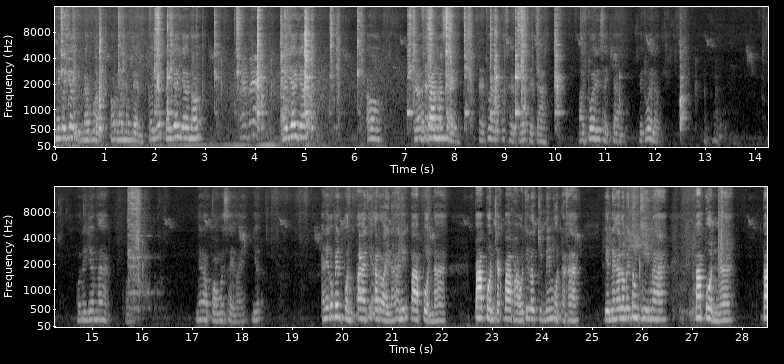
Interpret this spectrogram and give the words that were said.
อันนี้ก็เยอะอีกนะเผื่อเอาอะไรมาแบ่งก็เยอะได้เยอะๆเนาะแม่แม่ได้เยอะๆเอาแล้วเอาใส่จานมาใส่ใส่ถ้วยแล้วก็ใส่ถ้วยใส่จานเอาถ้วยที่ใส่จานใส่ถ้วยแล้วโอ้ได้เยอะมากพอนี่เราปองมาใส่ไว้ เยอะ อันนี้ก็เป็นป่นปลาที่อร่อยนะ อันนี้ปลาป่นนะปลาป่นจากปลาเผาที่เรากินไม่หมดนะคะ เห็นไหมคะเราไม่ต้องทิ้งนะคะปลาป่นนะปลา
